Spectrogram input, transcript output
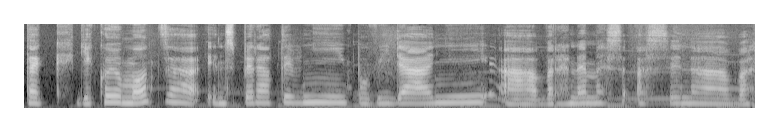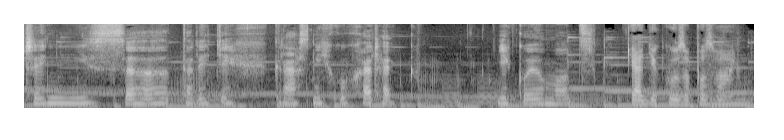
Tak děkuji moc za inspirativní povídání a vrhneme se asi na vaření z eh, tady těch krásných kuchařek. Děkuji moc. Já děkuji za pozvání.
